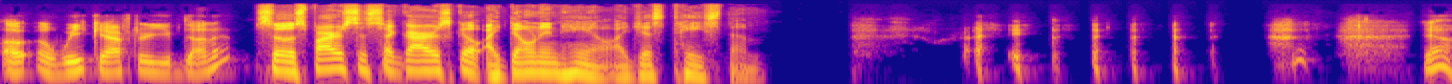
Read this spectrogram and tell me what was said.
a, a, week after you've done it. So as far as the cigars go, I don't inhale. I just taste them. right. yeah.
